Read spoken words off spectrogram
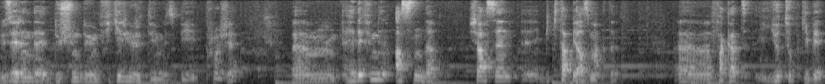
üzerinde düşündüğüm, fikir yürüttüğümüz bir proje. Hedefimin aslında şahsen bir kitap yazmaktı. Ee, fakat YouTube gibi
